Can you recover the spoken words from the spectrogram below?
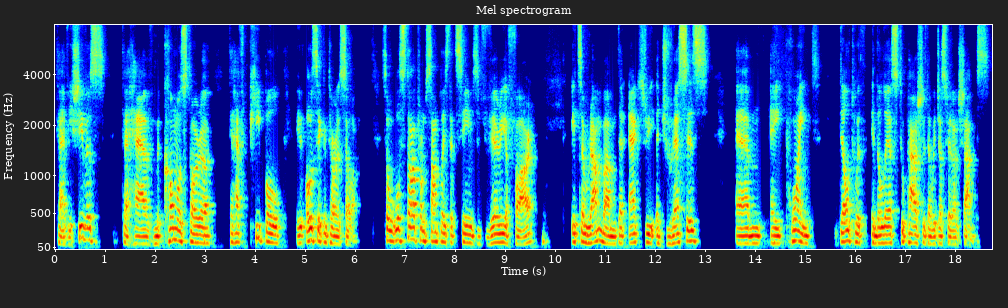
to have yeshivas, to have Mekomos Torah, to have people in Osik and Torah and so on. So we'll start from someplace that seems very afar. It's a Rambam that actually addresses um, a point dealt with in the last two parashas that we just read on Shabbos.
